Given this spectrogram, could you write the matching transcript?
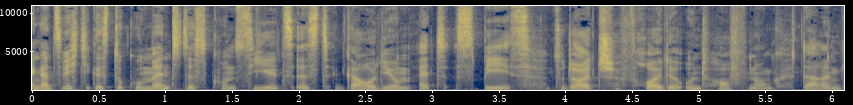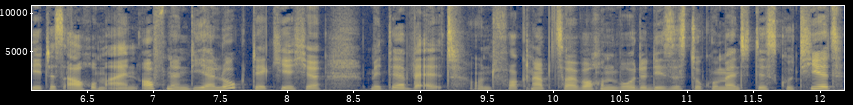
Ein ganz wichtiges Dokument des Konzils ist Gaudium et Spes, zu Deutsch Freude und Hoffnung. Darin geht es auch um einen offenen Dialog der Kirche mit der Welt. Und vor knapp zwei Wochen wurde dieses Dokument diskutiert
